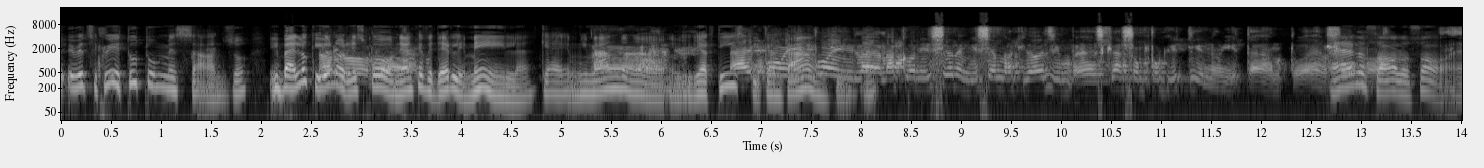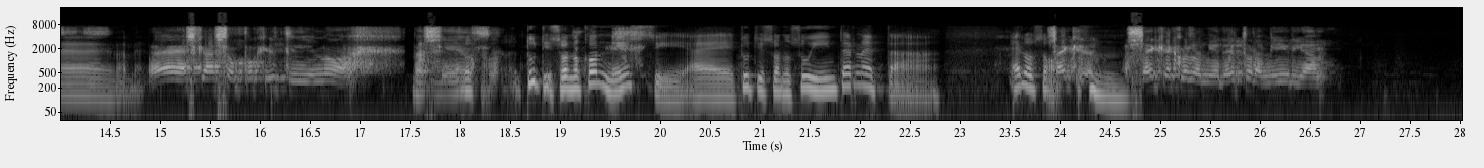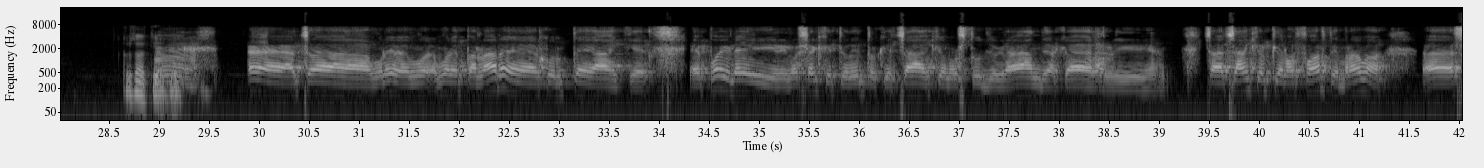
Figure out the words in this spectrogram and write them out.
Invece qui è tutto un messaggio. Il bello è che io non riesco neanche a vedere le mail che mi mandano gli artisti, eh, i poi, cantanti. poi la, eh. la connessione mi sembra che oggi eh, scassa un pochettino ogni tanto. Eh, Eh, lo so, lo so, eh, vabbè. Eh, scassa un pochettino. Ma, eh, so. Tutti sono connessi, eh, tutti sono su internet, eh, e lo so. Sai che, Mm, sai che cosa mi ha detto la Miriam? cosa ti ha detto? Mm. Eh, cioè, vuole, vuole, parlare con te anche. E poi lei, lo sai che ti ho detto che c'ha anche uno studio grande a lì. C'ha, c'ha anche il pianoforte, brava. Eh,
